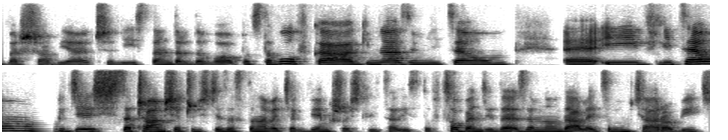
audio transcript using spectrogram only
w Warszawie, czyli standardowo podstawówka, gimnazjum, liceum. E, I w liceum gdzieś zaczęłam się oczywiście zastanawiać, jak większość licealistów, co będzie ze mną dalej, co bym chciała robić.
